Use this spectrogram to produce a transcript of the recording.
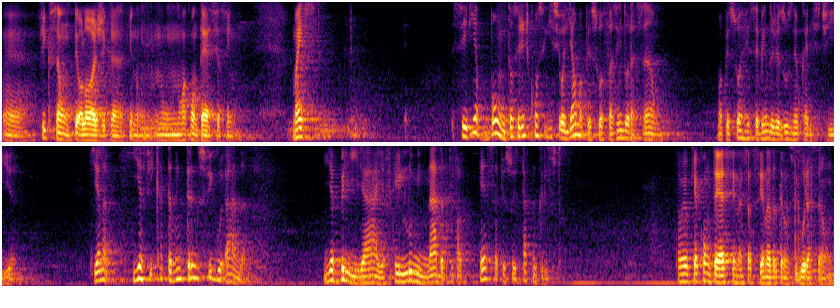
é, ficção teológica que não, não, não acontece assim. Mas seria bom, então, se a gente conseguisse olhar uma pessoa fazendo oração, uma pessoa recebendo Jesus na Eucaristia, que ela ia ficar também transfigurada ia brilhar, ia ficar iluminada, porque fala, essa pessoa está com Cristo. Então é o que acontece nessa cena da transfiguração.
